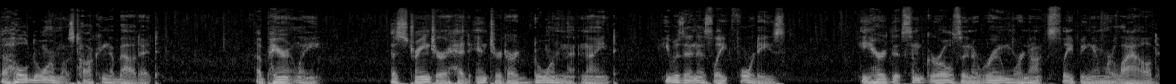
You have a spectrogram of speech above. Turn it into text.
The whole dorm was talking about it. Apparently, a stranger had entered our dorm that night he was in his late 40s. He heard that some girls in a room were not sleeping and were loud,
